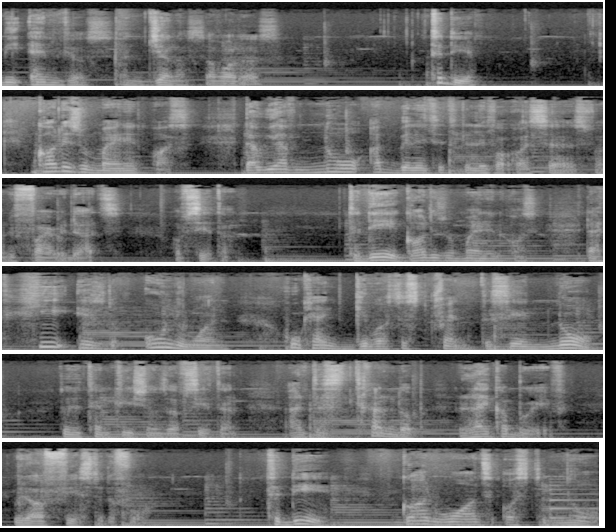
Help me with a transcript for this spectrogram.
be envious and jealous of others? Today, God is reminding us that we have no ability to deliver ourselves from the fiery darts of Satan. Today, God is reminding us that He is the only one who can give us the strength to say no to the temptations of Satan and to stand up like a brave with our face to the foe. Today, God wants us to know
